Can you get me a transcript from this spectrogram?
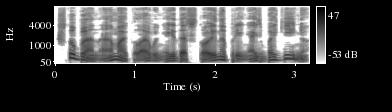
чтобы она могла в ней достойно принять богиню.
